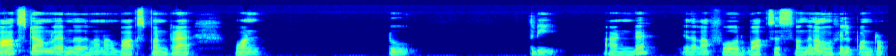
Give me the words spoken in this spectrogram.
பாக்ஸ் டேர்மில் இருந்ததெல்லாம் நான் பாக்ஸ் பண்ணுறேன் ஒன் டூ த்ரீ அண்டு இதெல்லாம் ஃபோர் பாக்ஸஸ் வந்து நம்ம ஃபில் பண்ணுறோம்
